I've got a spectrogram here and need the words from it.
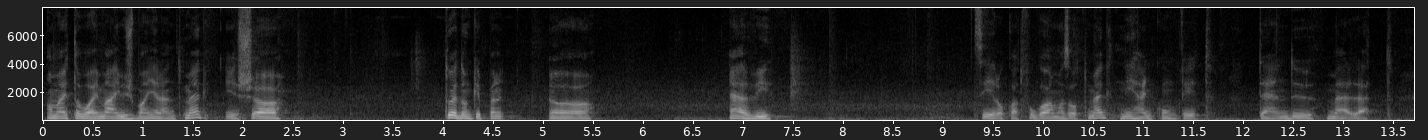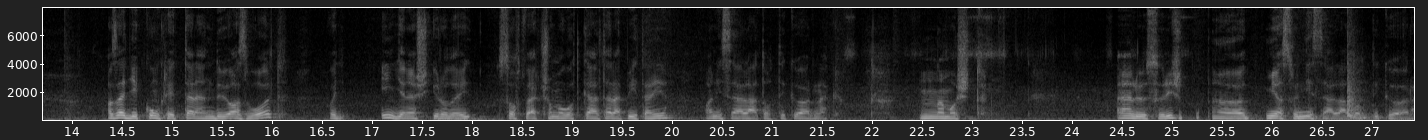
amely tavaly májusban jelent meg, és uh, tulajdonképpen uh, elvi célokat fogalmazott meg néhány konkrét teendő mellett. Az egyik konkrét teendő az volt, hogy ingyenes irodai szoftvercsomagot kell telepíteni a NISZ ellátotti körnek. Na most, először is, uh, mi az, hogy NISZ ellátotti kör?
